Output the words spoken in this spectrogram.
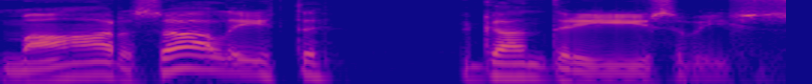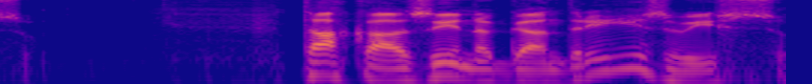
māra zālīte gandrīz visu. Tā kā zina gandrīz visu,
